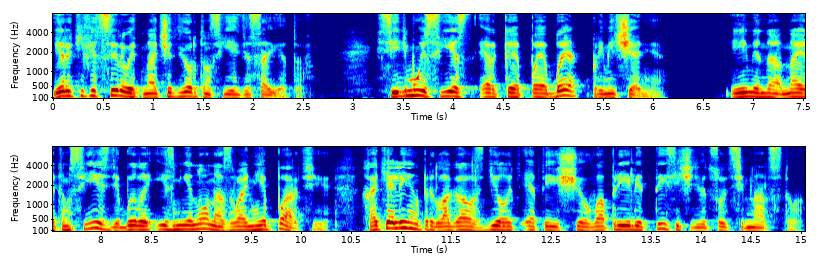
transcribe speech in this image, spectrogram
и ратифицировать на четвертом съезде Советов. Седьмой съезд РКПБ, примечание. Именно на этом съезде было изменено название партии, хотя Ленин предлагал сделать это еще в апреле 1917 года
